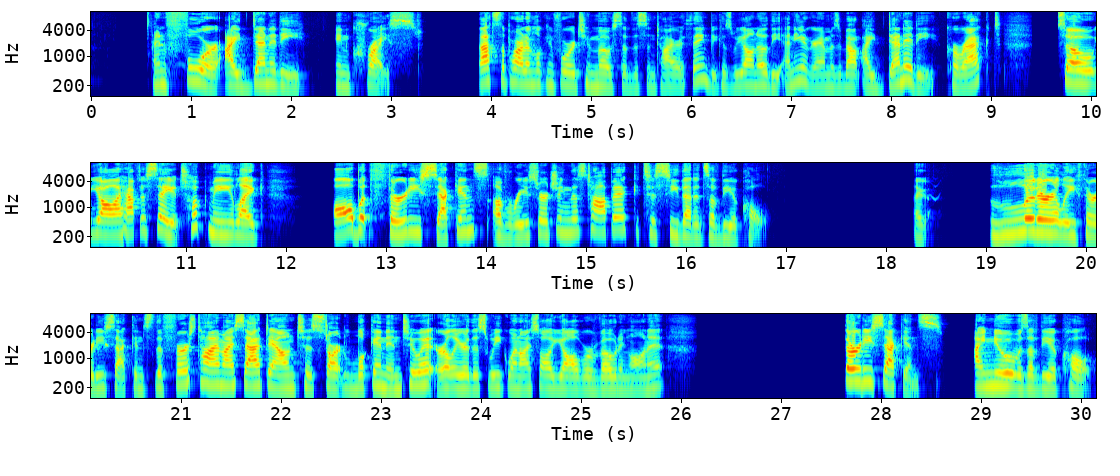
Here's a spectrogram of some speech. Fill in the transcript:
And four, identity in Christ. That's the part I'm looking forward to most of this entire thing because we all know the Enneagram is about identity, correct? So, y'all, I have to say, it took me like all but 30 seconds of researching this topic to see that it's of the occult. Like, literally 30 seconds. The first time I sat down to start looking into it earlier this week when I saw y'all were voting on it, 30 seconds. I knew it was of the occult.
